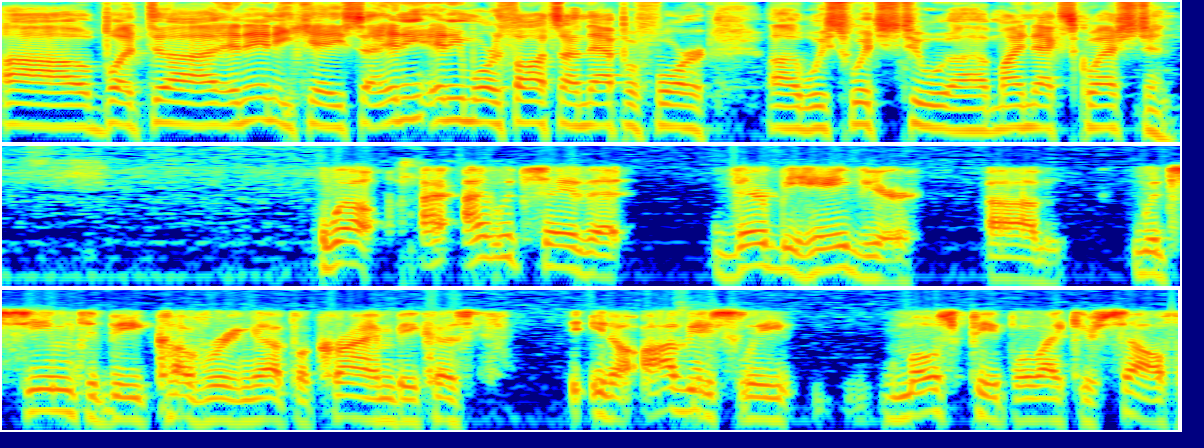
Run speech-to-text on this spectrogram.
Uh, but uh, in any case, any any more thoughts on that before uh, we switch to uh, my next question? Question? Well, I, I would say that their behavior um, would seem to be covering up a crime because, you know, obviously most people like yourself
